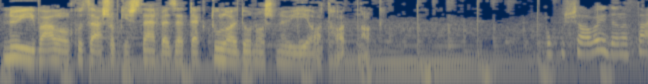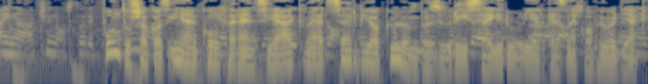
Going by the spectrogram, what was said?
női vállalkozások és szervezetek tulajdonos női adhatnak. Fontosak az ilyen konferenciák, mert Szerbia különböző részeiről érkeznek a hölgyek,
